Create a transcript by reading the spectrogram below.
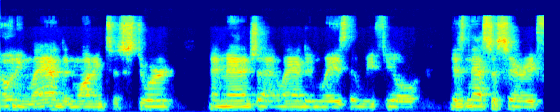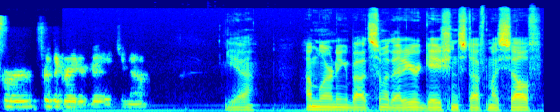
owning land and wanting to steward and manage that land in ways that we feel is necessary for for the greater good you know? Yeah. I'm learning about some of that irrigation stuff myself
